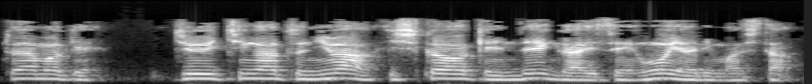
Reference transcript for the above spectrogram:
富山県、11月には石川県で外線をやりました。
